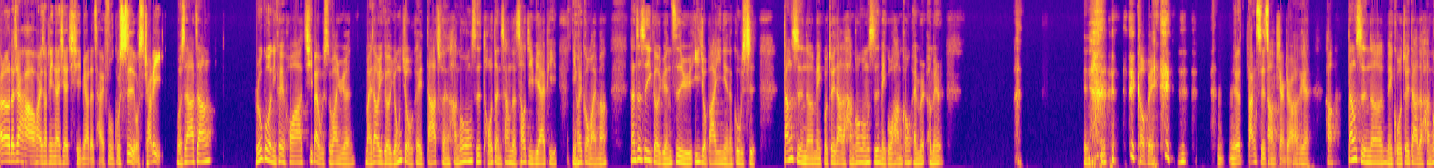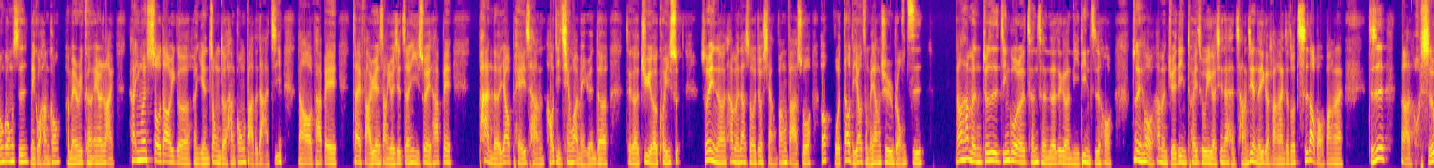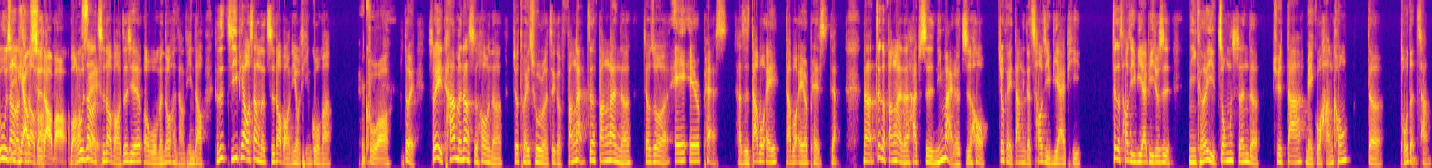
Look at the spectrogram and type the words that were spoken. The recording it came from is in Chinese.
Hello，大家好，欢迎收听那些奇妙的财富故事。我是 Charlie，我是阿张。如果你可以花七百五十万元买到一个永久可以搭乘航空公司头等舱的超级 VIP，你会购买吗？那这是一个源自于一九八一年的故事。当时呢，美国最大的航空公司美国航空 Amer Amer，靠背，你你就当时这样讲就好了。OK，好。当时呢，美国最大的航空公司美国航空 American Airline），它因为受到一个很严重的航空法的打击，然后它被在法院上有一些争议，所以它被判了要赔偿好几千万美元的这个巨额亏损。所以呢，他们那时候就想方法说，哦，我到底要怎么样去融资？然后他们就是经过了层层的这个拟定之后，最后他们决定推出一个现在很常见的一个方案，叫做吃到饱方案。只是啊、呃，食物上的吃到饱，吃到饱，网络上的吃到饱，这些呃，我们都很常听到。可是机票上的吃到饱，你有听过吗？很酷哦。对，所以他们那时候呢，就推出了这个方案。这个方案呢，叫做 A Air Pass，它是 Double A Double Air Pass 这样。那这个方案呢，它就是你买了之后，就可以当一个超级 VIP。这个超级 VIP 就是你可以终身的去搭美国航空的。头等舱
